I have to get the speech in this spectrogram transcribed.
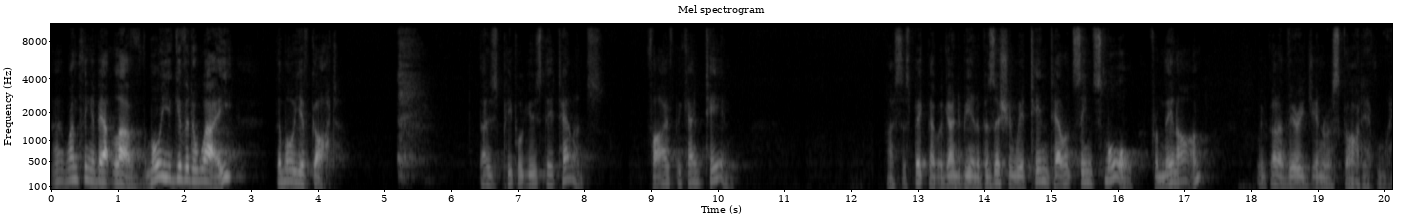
Uh, one thing about love the more you give it away, the more you've got. Those people used their talents. Five became ten. I suspect they were going to be in a position where ten talents seemed small from then on. We've got a very generous God, haven't we?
